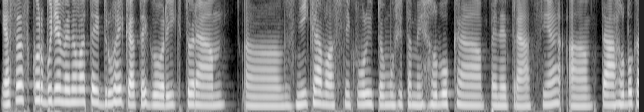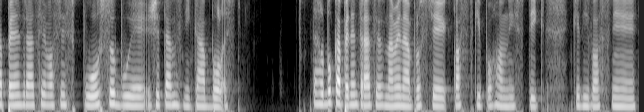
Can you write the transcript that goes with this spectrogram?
Ja sa skôr budem venovať tej druhej kategórii, ktorá uh, vzniká vlastne kvôli tomu, že tam je hlboká penetrácia a tá hlboká penetrácia vlastne spôsobuje, že tam vzniká bolesť. Tá hlboká penetrácia znamená proste klasický pohľavný styk, kedy vlastne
